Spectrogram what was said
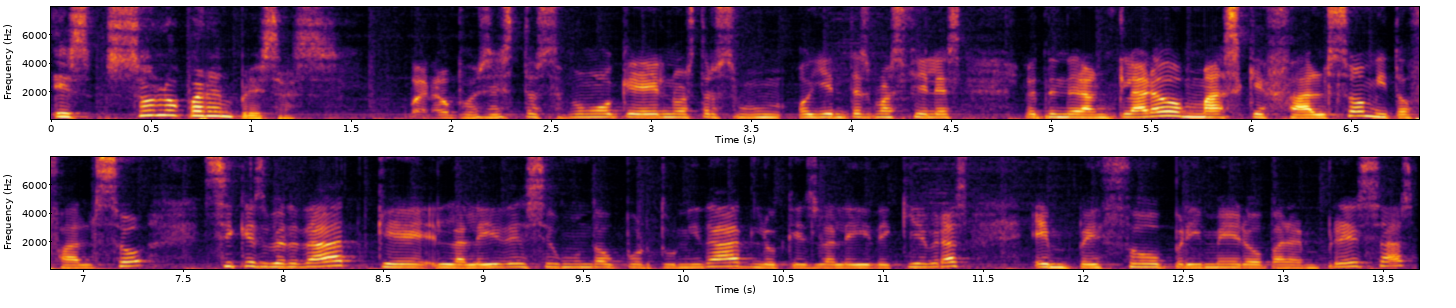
es solo para empresas. Bueno, pues esto supongo que nuestros oyentes más fieles lo tendrán claro, más que falso, mito falso. Sí que es verdad que la ley de segunda oportunidad, lo que es la ley de quiebras, empezó primero para empresas,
